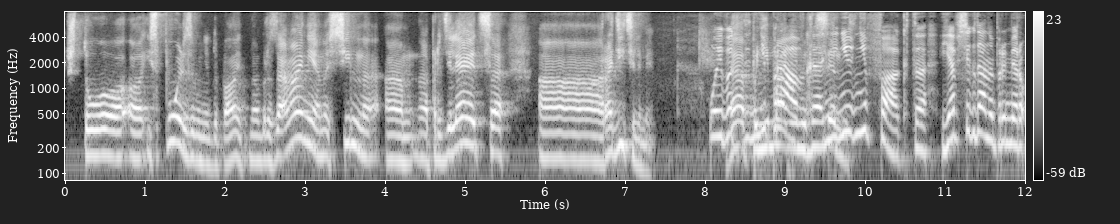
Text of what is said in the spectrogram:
что э, использование дополнительного образования оно сильно определяется родителями Ой, вот да, неправда, не, не, не факт. Я всегда, например,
